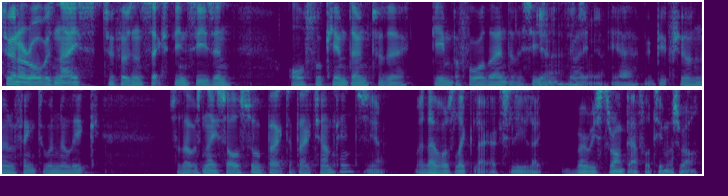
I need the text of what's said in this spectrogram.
two in a row was nice. 2016 season also came down to the game before the end of the season. I think so, right? yeah. we beat Fjolnir, I think, to win the league. So that was nice. Also, back to back champions. Yeah, but that was like like actually like very strong FH team as well.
